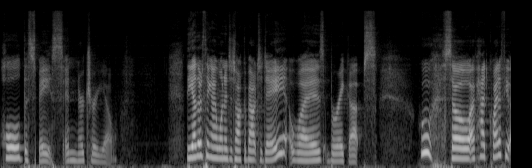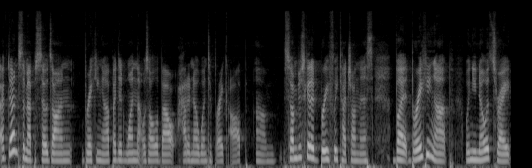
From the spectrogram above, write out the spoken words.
hold the space and nurture you. The other thing I wanted to talk about today was breakups. Whew. So I've had quite a few. I've done some episodes on breaking up. I did one that was all about how to know when to break up. Um, so I'm just going to briefly touch on this. But breaking up when you know it's right,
